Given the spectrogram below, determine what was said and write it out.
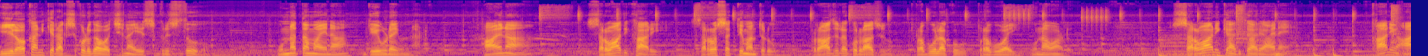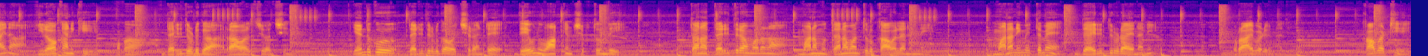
ఈ లోకానికి రక్షకుడిగా వచ్చిన యేసుక్రీస్తు ఉన్నతమైన దేవుడై ఉన్నాడు. ఆయన సర్వాధికారి సర్వశక్తిమంతుడు రాజులకు రాజు ప్రభువులకు అయి ఉన్నవాడు. సర్వానికి అధికారి ఆయనే. కానీ ఆయన ఈ లోకానికి ఒక దరిద్రుడిగా రావాల్సి వచ్చింది. ఎందుకు దరిద్రుడిగా వచ్చాడంటే దేవుని వాక్యం చెప్తుంది తన దరిద్రం వలన మనము ధనవంతులు కావాలని మన నిమిత్తమే దరిద్రుడాయనని వ్రాయబడి ఉన్నది. కాబట్టి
